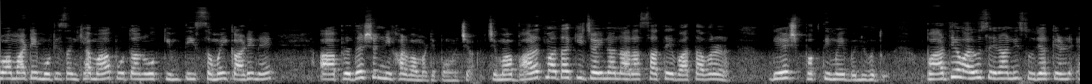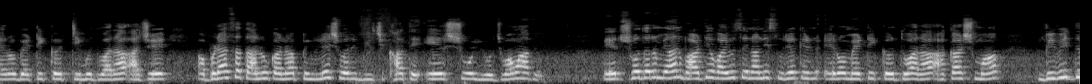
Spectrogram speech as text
જોવા માટે મોટી સંખ્યામાં પોતાનો કિંમતી સમય કાઢીને આ પ્રદર્શન નિહાળવા માટે પહોંચ્યા, જેમાં ભારત માતા કી જયના નારા સાથે વાતાવરણ દેશભક્તિમય બન્યું હતું. ભારતીય વાયુસેનાની સૂર્યકિરણ એરોબેટિક ટીમ દ્વારા આજે અબડાસા તાલુકાના પિંગલેશ્વર બીચ ખાતે એર શો યોજવામાં આવ્યો. એર શો દરમિયાન ભારતીય વાયુસેનાની સૂર્યકિરણ એરોમેટિક દ્વારા આકાશમાં વિવિધ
